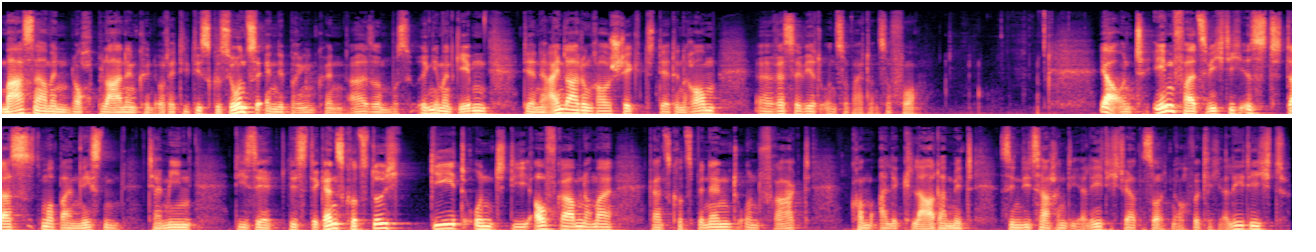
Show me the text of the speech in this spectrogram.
Maßnahmen noch planen können oder die Diskussion zu Ende bringen können. Also muss irgendjemand geben, der eine Einladung rausschickt, der den Raum äh, reserviert und so weiter und so fort. Ja, und ebenfalls wichtig ist, dass man beim nächsten Termin diese Liste ganz kurz durchgeht und die Aufgaben nochmal ganz kurz benennt und fragt, kommen alle klar damit? Sind die Sachen, die erledigt werden sollten, auch wirklich erledigt?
